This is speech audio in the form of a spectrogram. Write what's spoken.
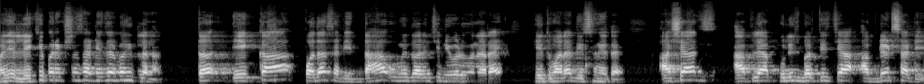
म्हणजे लेखी परीक्षेसाठी जर बघितलं ना तर एका पदासाठी दहा उमेदवारांची निवड होणार आहे हे तुम्हाला दिसून येत आहे. अशाच आपल्या पोलीस भरतीच्या अपडेटसाठी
